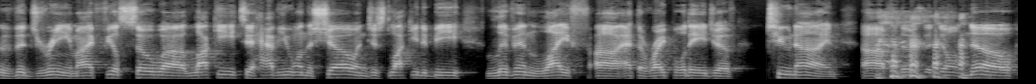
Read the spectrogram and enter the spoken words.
the dream. I feel so uh, lucky to have you on the show and just lucky to be living life uh, at the ripe old age of two nine. Uh, for those that don't know,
